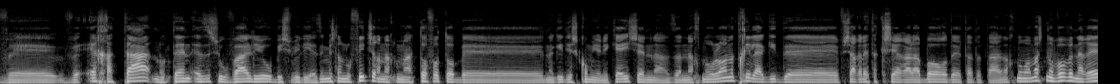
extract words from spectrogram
ו- ואיך אתה נותן איזשהו value בשבילי. אז אם יש לנו פיצ'ר, אנחנו נעטוף אותו ב... נגיד יש communication, אז אנחנו לא נתחיל להגיד אה, אפשר לתקשר על ה board, טה-טה-טה, אנחנו ממש נבוא ונראה,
